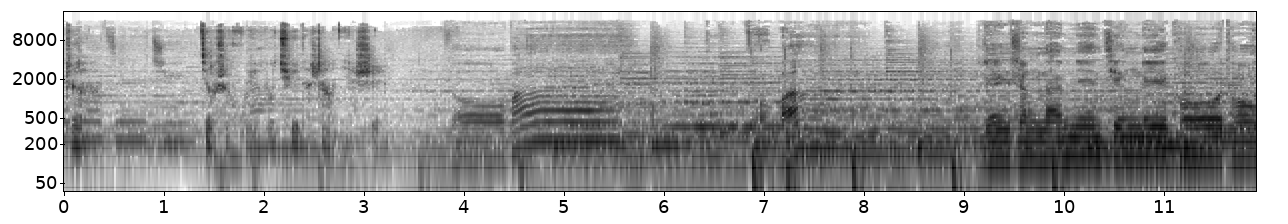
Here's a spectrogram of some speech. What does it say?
这就是回不去的少年时。走吧，走吧，人生难免经历苦痛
